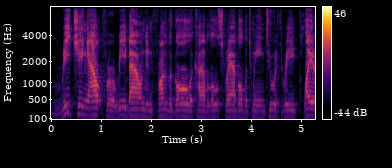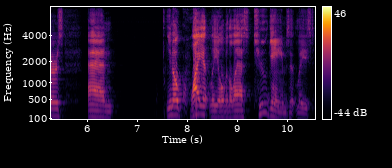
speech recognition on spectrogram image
reaching out for a rebound in front of the goal, a kind of a little scramble between two or three players. And, you know, quietly over the last two games at least,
